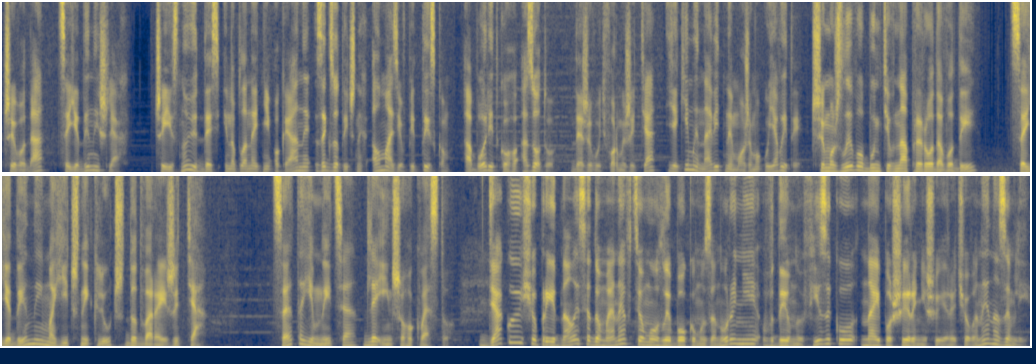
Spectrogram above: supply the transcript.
Чи вода це єдиний шлях? Чи існують десь інопланетні океани з екзотичних алмазів під тиском або рідкого азоту, де живуть форми життя, які ми навіть не можемо уявити? Чи можливо бунтівна природа води це єдиний магічний ключ до дверей життя? Це таємниця для іншого квесту. Дякую, що приєдналися до мене в цьому глибокому зануренні в дивну фізику найпоширенішої речовини на Землі.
